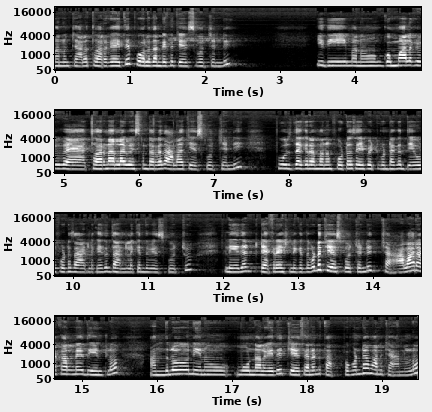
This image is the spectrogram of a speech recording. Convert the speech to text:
మనం చాలా త్వరగా అయితే పూలదండ అయితే చేసుకోవచ్చండి. ఇది మనం గుమ్మాలకి తోరణాల్లో వేసుకుంటారు కదా అలా చేసుకోవచ్చండి. పూజ దగ్గర మనం ఫొటోస్ అవి పెట్టుకుంటాం కదా దేవుడి ఫొటోస్ వాటికైతే దండల కింద వేసుకోవచ్చు. లేదంటే డెకరేషన్ కింద కూడా చేసుకోవచ్చండి. చాలా రకాలున్నాయి దీంట్లో. అందులో నేను మూడు నాలుగు అయితే చేశానండి. తప్పకుండా మన ఛానల్లో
